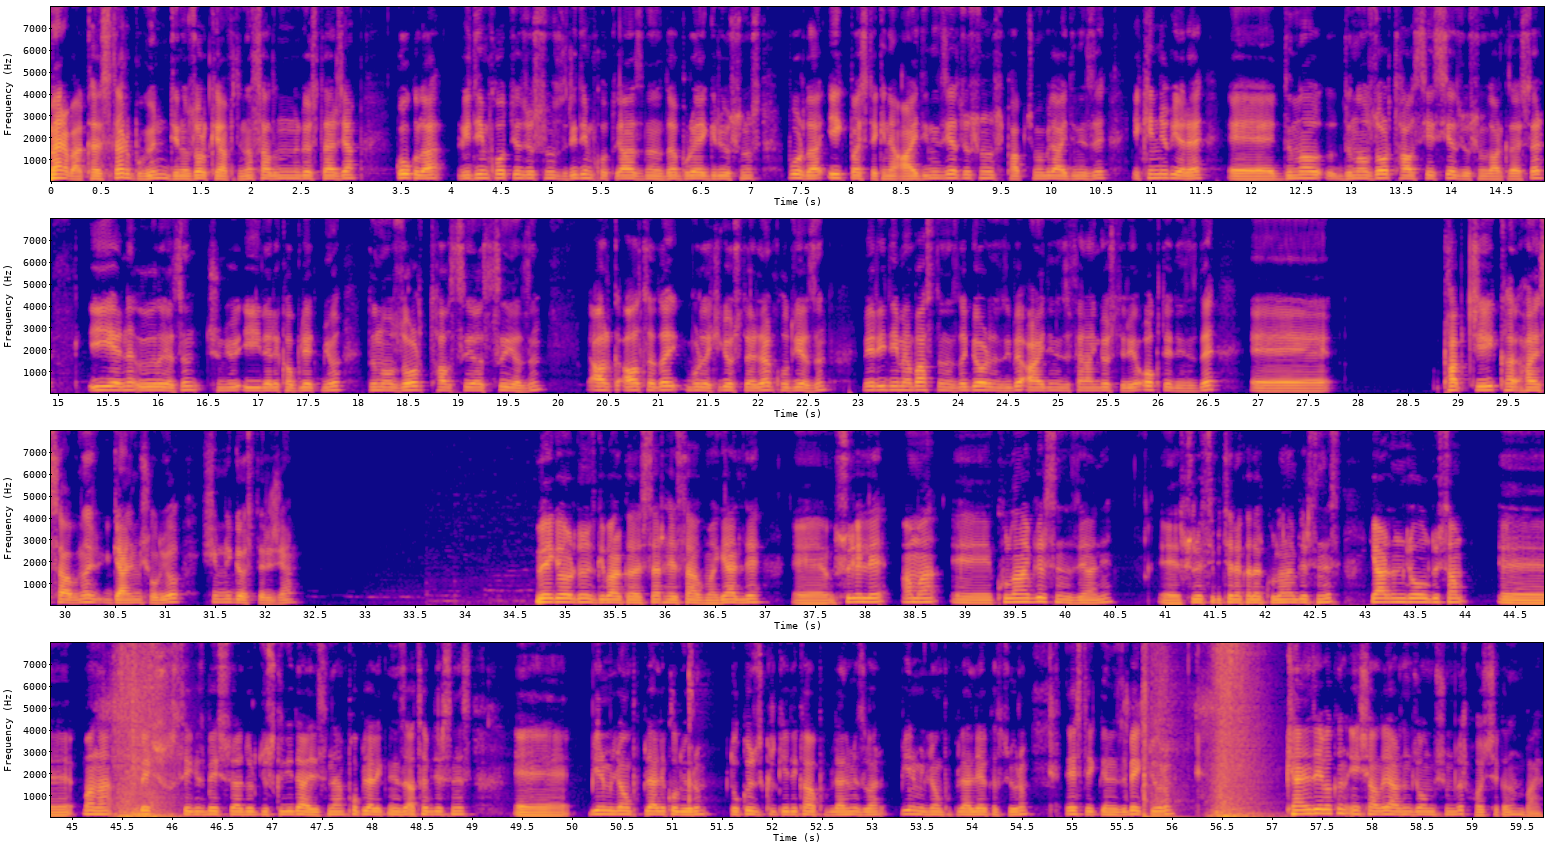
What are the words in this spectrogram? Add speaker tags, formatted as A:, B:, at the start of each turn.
A: Merhaba arkadaşlar. Bugün dinozor kıyafeti nasıl alındığını göstereceğim. Google'a redeem kod yazıyorsunuz. Redeem kod yazdığınızda buraya giriyorsunuz. Burada ilk baştakine ID'nizi yazıyorsunuz. PUBG Mobile ID'nizi. İkinci yere e, dino, dinozor tavsiyesi yazıyorsunuz arkadaşlar. i yerine ı yazın. Çünkü i'leri kabul etmiyor. Dinozor tavsiyesi yazın. Altta da buradaki gösterilen kodu yazın. Ve redeem'e bastığınızda gördüğünüz gibi ID'nizi falan gösteriyor. Ok dediğinizde eee PUBG hesabına gelmiş oluyor. Şimdi göstereceğim. Ve gördüğünüz gibi arkadaşlar hesabıma geldi. Ee, süreli ama e, kullanabilirsiniz yani. Ee, süresi bitene kadar kullanabilirsiniz. Yardımcı olduysam e, bana 508 500 447 ailesinden popülerliklerinizi atabilirsiniz. Ee, 1 milyon popülerlik oluyorum. 947k popülerliğimiz var. 1 milyon popülerliğe kasıyorum. Desteklerinizi bekliyorum. Kendinize iyi bakın. İnşallah yardımcı olmuşumdur. Hoşçakalın. Bay bay.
